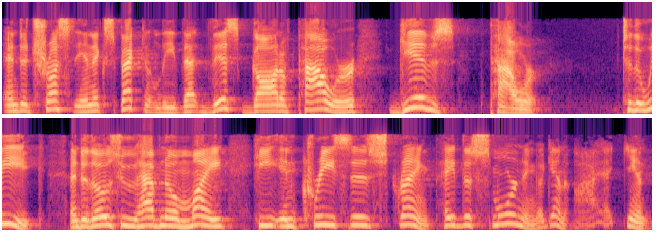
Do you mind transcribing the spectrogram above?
and to trust in expectantly that this God of power gives power to the weak. And to those who have no might, he increases strength. Hey, this morning, again, I can't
